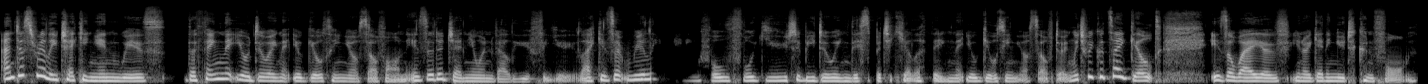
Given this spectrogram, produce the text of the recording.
And just really checking in with the thing that you're doing that you're guilting yourself on, is it a genuine value for you? Like, is it really meaningful for you to be doing this particular thing that you're guilting yourself doing? Which we could say guilt is a way of, you know, getting you to conform.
